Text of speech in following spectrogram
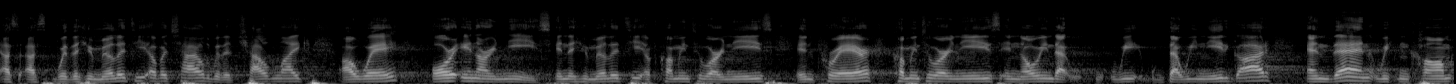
as, as with the humility of a child, with a childlike uh, way, or in our knees, in the humility of coming to our knees in prayer, coming to our knees in knowing that we, that we need God, and then we can come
